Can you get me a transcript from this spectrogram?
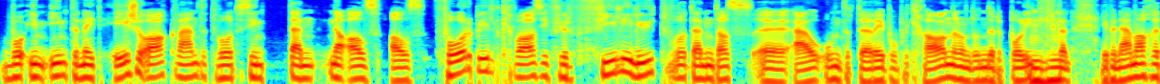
wo im Internet eh schon angewendet worden sind, dann noch als, als Vorbild quasi für viele Leute, die dann das äh, auch unter den Republikanern und unter den Politikern dann eben auch machen,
